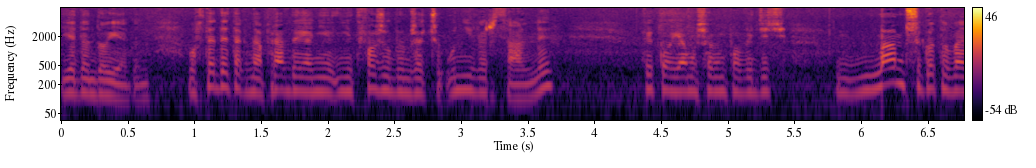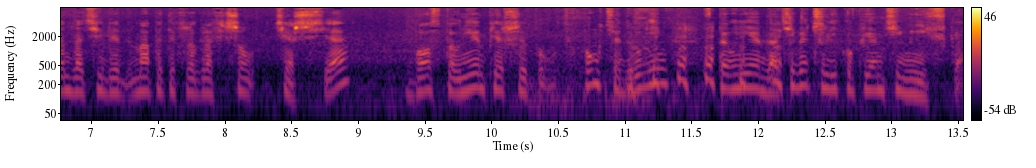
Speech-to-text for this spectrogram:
jeden do jeden, bo wtedy tak naprawdę ja nie, nie tworzyłbym rzeczy uniwersalnych, tylko ja musiałbym powiedzieć, mam, przygotowałem dla Ciebie mapę tyflograficzną, ciesz się, bo spełniłem pierwszy punkt. W punkcie drugim spełniłem dla Ciebie, czyli kupiłem Ci miskę.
